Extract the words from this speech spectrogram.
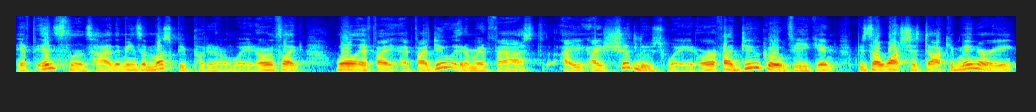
if insulin's high that means i must be putting on weight. Or if like well if i if i do intermittent fast i, I should lose weight. Or if i do go vegan because i watched this documentary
